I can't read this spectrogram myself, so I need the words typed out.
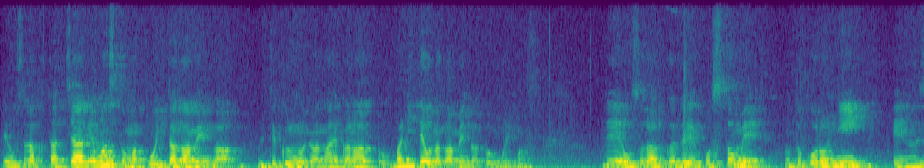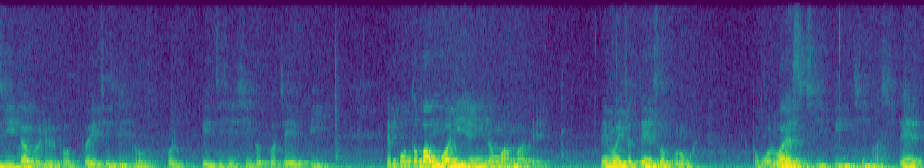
でおそらく立ち上げますと、まあ、こういった画面が出てくるのではないかなと、まあ、似たような画面だと思います。でおそらくでホスト名のところに ngw.hgc.jp でポート番号は22のままででもう一応転送プロところは SCP にしまして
